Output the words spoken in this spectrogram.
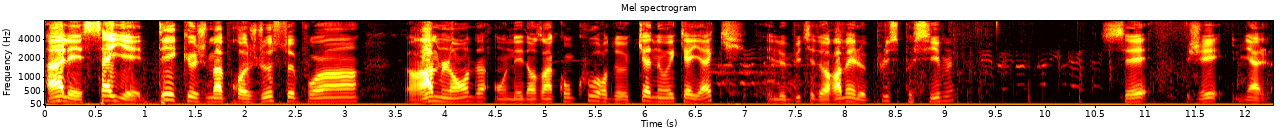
Allez, ça y est, dès que je m'approche de ce point, Ramland, on est dans un concours de canoë-kayak, et le but c'est de ramer le plus possible. C'est génial.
